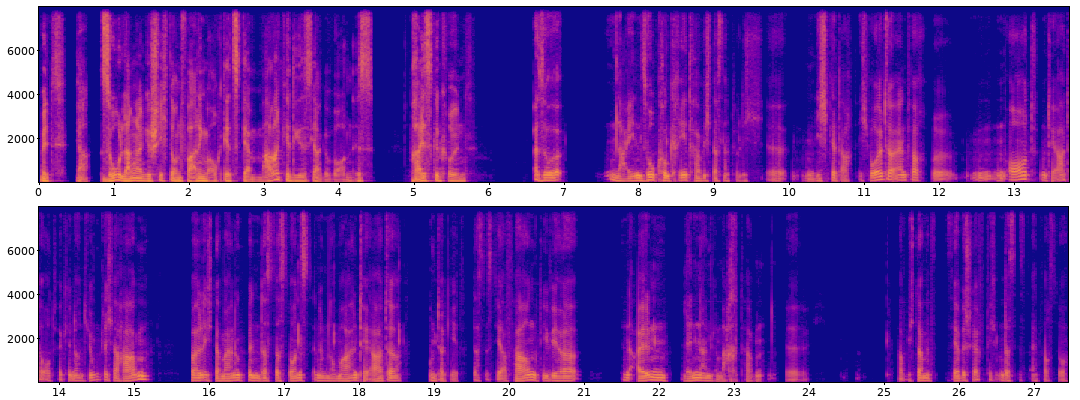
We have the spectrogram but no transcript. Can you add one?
mit ja, so langer Geschichte und vor allem auch jetzt der Marke dieses Jahr geworden ist, preisgekrönt? Also nein, so konkret habe ich das natürlich äh, nicht gedacht. Ich wollte einfach äh, einen Ort, einen Theaterort für Kinder und Jugendliche haben, weil ich der Meinung bin, dass das sonst in einem normalen Theater untergeht. Das ist die Erfahrung, die wir in allen Ländern gemacht haben. Äh, ich habe mich damit sehr beschäftigt und das ist einfach so.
